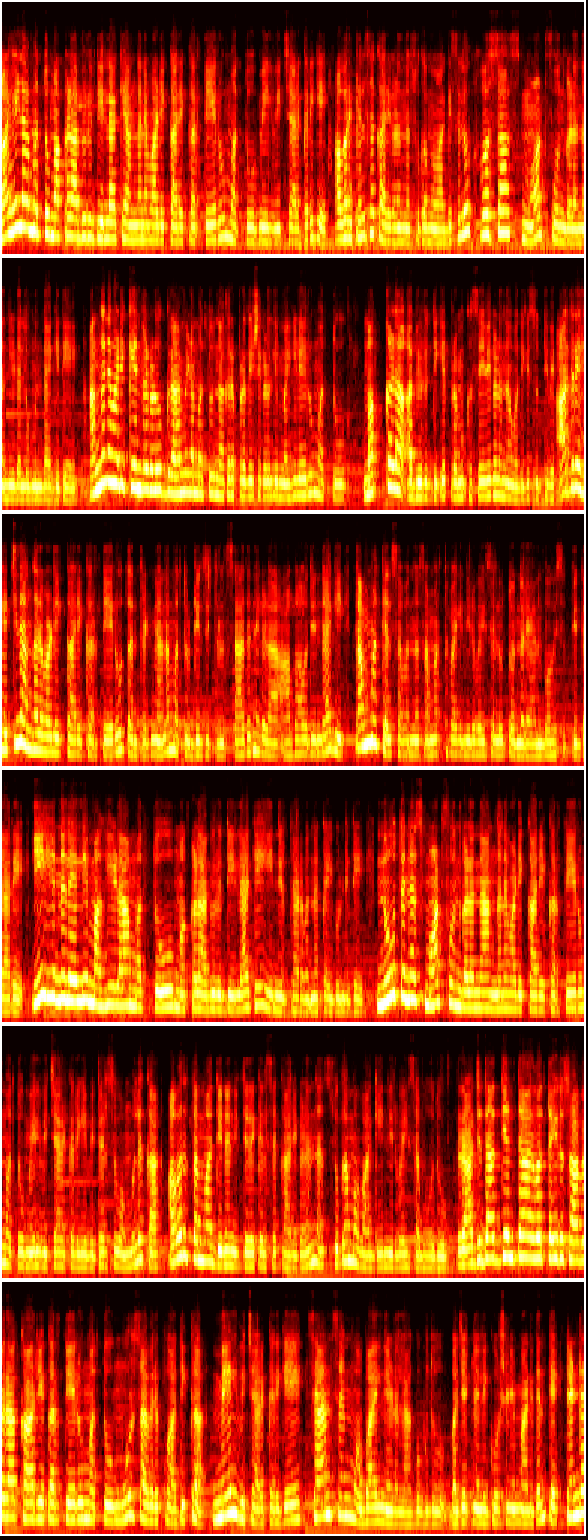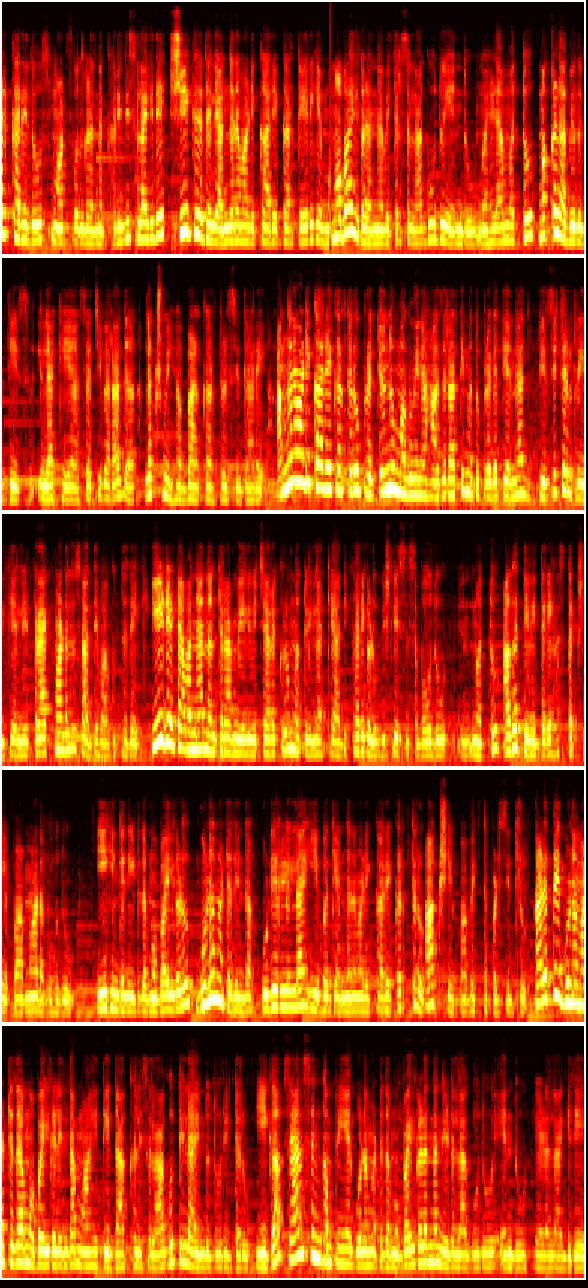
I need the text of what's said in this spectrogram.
ಮಹಿಳಾ ಮತ್ತು ಮಕ್ಕಳ ಅಭಿವೃದ್ಧಿ ಇಲಾಖೆ ಅಂಗನವಾಡಿ ಕಾರ್ಯಕರ್ತೆಯರು ಮತ್ತು ಮೇಲ್ವಿಚಾರಕರಿಗೆ ಅವರ ಕೆಲಸ ಕಾರ್ಯಗಳನ್ನು ಸುಗಮವಾಗಿಸಲು ಹೊಸ ಸ್ಮಾರ್ಟ್ ಫೋನ್ಗಳನ್ನು ನೀಡಲು ಮುಂದಾಗಿದೆ. ಅಂಗನವಾಡಿ ಕೇಂದ್ರಗಳು, ಗ್ರಾಮೀಣ ಮತ್ತು ನಗರ ಪ್ರದೇಶಗಳಲ್ಲಿ ಮಹಿಳೆಯರು ಮತ್ತು ಮಕ್ಕಳ ಅಭಿವೃದ್ಧಿಗೆ ಪ್ರಮುಖ ಸೇವೆಗಳನ್ನು ಒದಗಿಸುತ್ತಿವೆ. ಆದರೆ ಹೆಚ್ಚಿನ ಅಂಗನವಾಡಿ ಕಾರ್ಯಕರ್ತೆಯರು, ತಂತ್ರಜ್ಞಾನ ಮತ್ತು ಡಿಜಿಟಲ್ ಸಾಧನೆಗಳ ಅಭಾವದಿಂದಾಗಿ ತಮ್ಮ ಕೆಲಸವನ್ನು ಸಮರ್ಥವಾಗಿ ನಿರ್ವಹಿಸಲು ತೊಂದರೆ ಅನುಭವಿಸುತ್ತಿದ್ದಾರೆ. ಈ ಹಿನ್ನೆಲೆಯಲ್ಲಿ ಮಹಿಳಾ ಮತ್ತು ಮಕ್ಕಳ ಅಭಿವೃದ್ಧಿ ಇಲಾಖೆ ಈ ನಿರ್ಧಾರವನ್ನು ಕೈಗೊಂಡಿದೆ. ನೂತನ ಸ್ಮಾರ್ಟ್ ಫೋನ್ಗಳನ್ನು ಅಂಗನವಾಡಿ ಕಾರ್ಯಕರ್ತೆಯರು ಮತ್ತು ಮೇಲ್ವಿಚಾರಕರಿಗೆ ವಿತರಿಸುವ ಮೂಲಕ ಅವರು ತಮ್ಮ ದಿನನಿತ್ಯದ ಕೆಲಸ ಕಾರ್ಯಗಳನ್ನು ಸುಗಮವಾಗಿ ನಿರ್ವಹಿಸಬಹುದು. ರಾಜ್ಯದಾದ್ಯಂತ ಅರವತ್ತೈದು ಸಾವಿರ ಕಾರ್ಯಕರ್ತೆಯರು ಮತ್ತು ಮೂರು ಸಾವಿರಕ್ಕೂ ಅಧಿಕ ಮೇಲ್ವಿಚಾರಕರಿಗೆ ಸ್ಯಾಮ್ಸಂಗ್ ಮೊಬೈಲ್ ನೀಡಲಾಗುವುದು. ಬಜೆಟ್ನಲ್ಲಿ ಘೋಷಣೆ ಮಾಡಿದಂತೆ ಟೆಂಡರ್ ಕರೆದು ಸ್ಮಾರ್ಟ್ ಫೋನ್ಗಳನ್ನು ಖರೀದಿಸಲಾಗಿದೆ. ಶೀಘ್ರದಲ್ಲಿ ಅಂಗನವಾಡಿ ಕಾರ್ಯಕರ್ತೆಯರಿಗೆ ಮೊಬೈಲ್ಗಳನ್ನು ವಿತರಿಸಲಾಗುವುದು ಎಂದು ಮಹಿಳಾ ಮತ್ತು ಮಕ್ಕಳ ಅಭಿವೃದ್ಧಿ ಇಲಾಖೆಯ ಸಚಿವರಾದ ಲಕ್ಷ್ಮೀ ಹೆಬ್ಬಾಳ್ಕರ್ ತಿಳಿಸಿದ್ದಾರೆ. ಅಂಗನವಾಡಿ ಕಾರ್ಯಕರ್ತರು ಪ್ರತಿಯೊಂದು ಮಗುವಿನ ಹಾಜರಾತಿ ಮತ್ತು ಪ್ರಗತಿಯನ್ನ ಡಿಜಿಟಲ್ ರೀತಿಯಲ್ಲಿ ಟ್ರ್ಯಾಕ್ ಮಾಡಲು ಸಾಧ್ಯವಾಗುತ್ತದೆ. ಈ ಡೇಟಾವನ್ನ ನಂತರ ಮೇಲ್ವಿಚಾರಕರು ಮತ್ತು ಇಲಾಖೆಯ ಅಧಿಕಾರಿಗಳು ವಿಶ್ಲೇಷಿಸಬಹುದು ಮತ್ತು ಅಗತ್ಯವಿದ್ದರೆ ಹಸ್ತಕ್ಷೇಪ ಮಾಡಬಹುದು. ಈ ಹಿಂದೆ ನೀಡಿದ ಮೊಬೈಲ್ಗಳು ಗುಣಮಟ್ಟದಿಂದ ಕೂಡಿರಲಿಲ್ಲ. ಈ ಬಗ್ಗೆ ಅಂಗನವಾಡಿ ಕಾರ್ಯಕರ್ತರು ಆಕ್ಷೇಪ ವ್ಯಕ್ತಪಡಿಸಿದ್ರು. ಕಳಪೆ ಗುಣಮಟ್ಟದ ಮೊಬೈಲ್ಗಳಿಂದ ಮಾಹಿತಿ ದಾಖಲಿಸಲಾಗುತ್ತಿಲ್ಲ ಎಂದು ದೂರಿದ್ದರು. ಈಗ ಸ್ಯಾಮ್ಸಂಗ್ ಕಂಪನಿಯ ಗುಣಮಟ್ಟದ ಮೊಬೈಲ್ಗಳನ್ನು ನೀಡಲಾಗುವುದು ಎಂದು ಹೇಳಲಾಗಿದೆ.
